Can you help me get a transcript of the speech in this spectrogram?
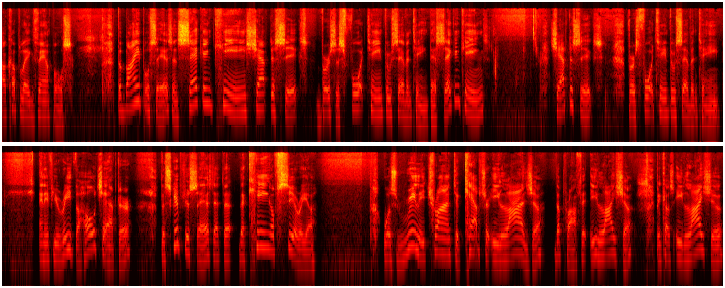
a couple of examples. The Bible says in 2 Kings chapter 6, verses 14 through 17. That's 2 Kings chapter 6, verse 14 through 17. And if you read the whole chapter, the scripture says that the, the king of Syria was really trying to capture Elijah, the prophet Elisha, because Elisha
